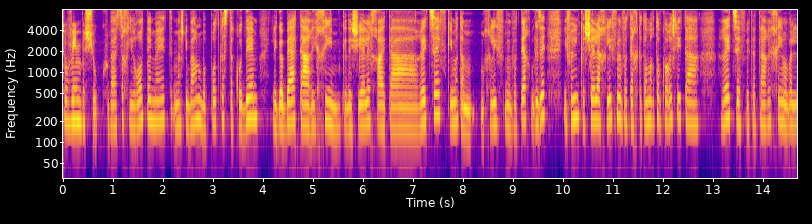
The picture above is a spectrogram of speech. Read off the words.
טובים בשוק. ואז צריך לראות באמת, מה שדיברנו בפודקאסט הקודם, לגבי התאריכים, כדי שיהיה לך את הרצף, כי אם אתה מחליף מבטח, בגלל זה לפעמים קשה להחליף מבטח, כי אתה אומר, טוב, כבר יש לי את הרצף ואת התאריכים, אבל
